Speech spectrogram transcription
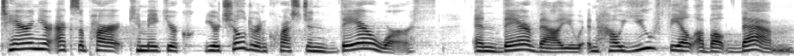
tearing your ex apart can make your, your children question their worth and their value and how you feel about them.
